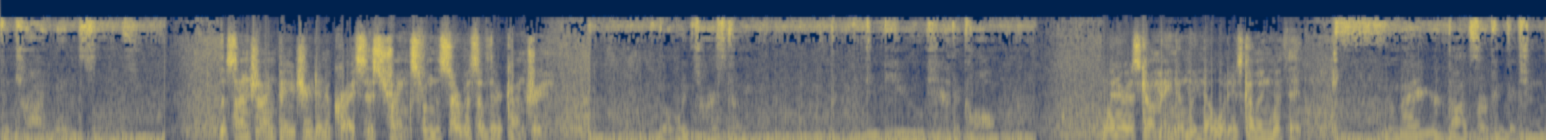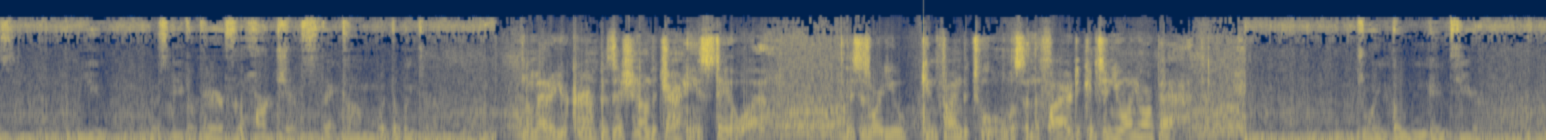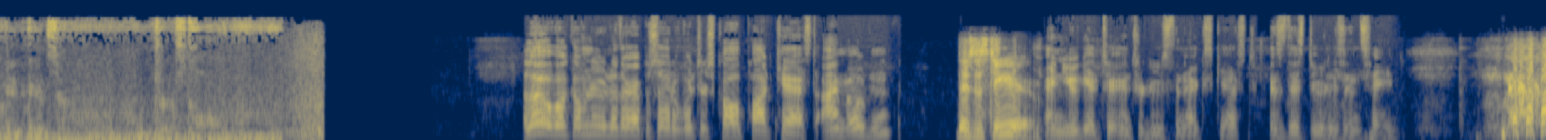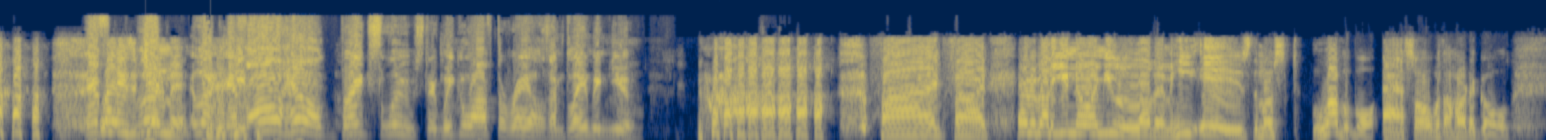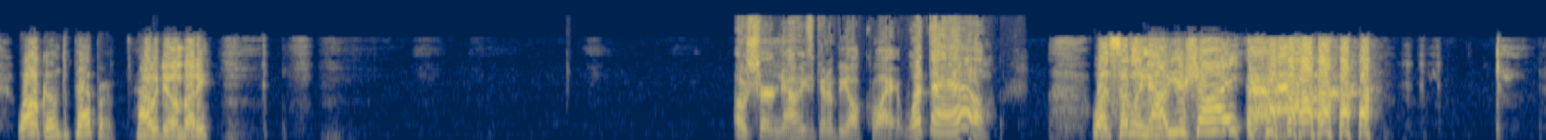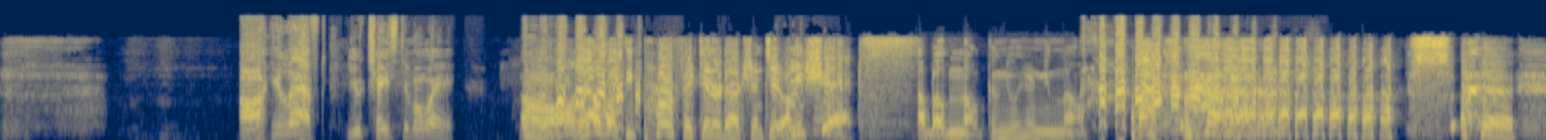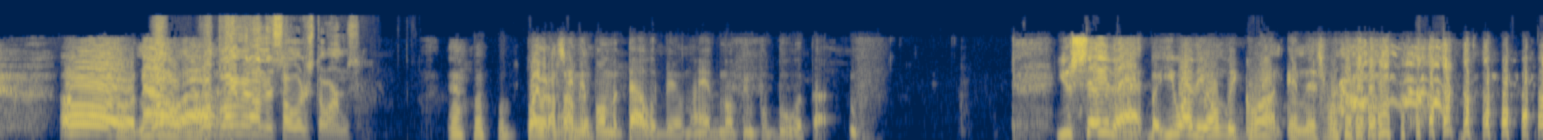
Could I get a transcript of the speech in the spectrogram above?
to try. The Sunshine Patriot in a crisis shrinks from the service of their country. But winter is coming. Do you hear the call? Winter is coming, and we know what is coming with it. No matter your thoughts or convictions, you must be prepared for the hardships that come with the winter. No matter your current position on the journey, stay a while. This is where you can find the tools and the fire to continue on your path. Join answer Winter's call. Hello, welcome to another episode of Winter's Call podcast. I'm Odin, This is Tyr. and you get to introduce the next guest because this dude is insane. Ladies and look, gentlemen. look, if all hell breaks loose and we go off the rails, I'm blaming you. fine, fine. Everybody, you know him, you love him. He is the most lovable asshole with a heart of gold. Welcome to Pepper. How we doing, buddy? Oh, sure, now he's going to be all quiet. What the hell? What, suddenly now you're shy? Ah, he left. You chased him away. Oh, that was like the perfect introduction, too. I mean, shit. About no, can you hear me now? oh, now, we'll, uh, we'll blame it on the solar storms. yeah, we'll, we'll blame it on Blame something. it on the Taliban. I had nothing to do with that. You say that, but you are the only grunt in this room.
